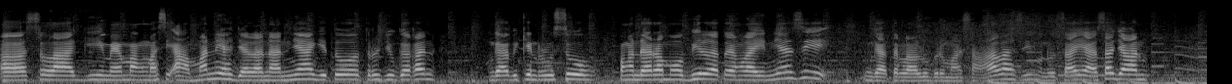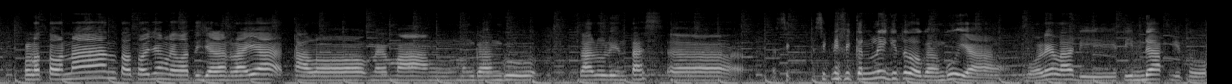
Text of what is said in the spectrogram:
uh, selagi memang masih aman ya jalanannya gitu. Terus juga kan nggak bikin rusuh pengendara mobil atau yang lainnya sih nggak terlalu bermasalah sih menurut saya. Asal jangan peletonan totonya lewat di jalan raya. Kalau memang mengganggu lalu lintas uh, significantly gitu loh ganggu ya bolehlah ditindak gitu.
